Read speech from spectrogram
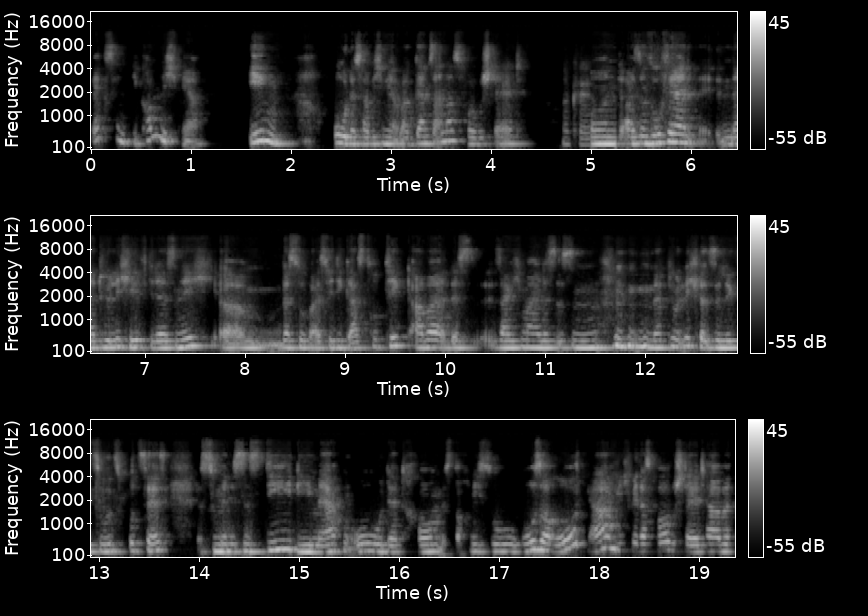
weg sind. Die kommen nicht mehr. Eben. Oh, das habe ich mir aber ganz anders vorgestellt. Okay. Und also insofern, natürlich hilft dir das nicht, ähm, dass du weißt, wie die Gastro tickt, aber das, sage ich mal, das ist ein natürlicher Selektionsprozess, dass zumindest die, die merken, oh, der Traum ist doch nicht so rosarot, ja, wie ich mir das vorgestellt habe,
